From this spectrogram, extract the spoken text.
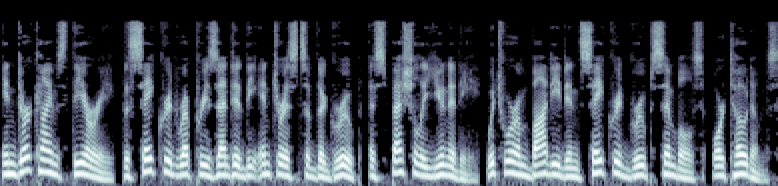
In Durkheim's theory, the sacred represented the interests of the group, especially unity, which were embodied in sacred group symbols, or totems.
